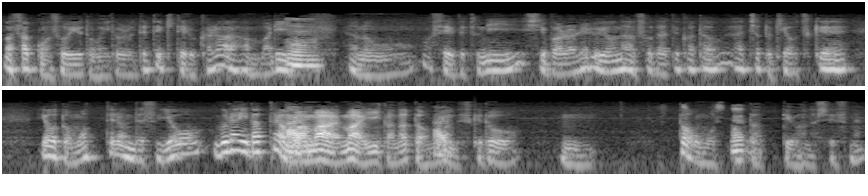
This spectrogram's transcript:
まあ、昨今そういうのがいろいろ出てきてるから、あんまり、うん。あの、性別に縛られるような育て方はちょっと気をつけようと思ってるんですよ、ぐらいだったら、はいまあまあ、まあいいかなとは思うんですけど、うん。と思ったっていう話ですね。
